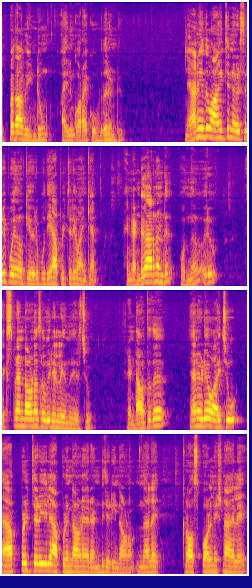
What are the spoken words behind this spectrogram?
ഇപ്പോൾ ഇതാ വീണ്ടും അതിലും കുറേ കൂടുതലുണ്ട്. ഞാൻ ഇത് വാങ്ങിച്ച് നഴ്സറി പോയി നോക്കി. ഒരു പുതിയ ആപ്പിൾ ചെടി വാങ്ങിക്കാൻ. അതിന് രണ്ട് കാരണമുണ്ട്. ഒന്ന് ഒരു എക്സ്ട്രാ ഉണ്ടാവുന്ന സൗകര്യമല്ലേ എന്ന് വിചാരിച്ചു. രണ്ടാമത്തത് ഞാൻ എവിടെയോ വായിച്ചു. ആപ്പിൾ ചെടിയിൽ ആപ്പിൾ ഉണ്ടാവണേ രണ്ട് ചെടി ഉണ്ടാവണം. എന്നാലേ ക്രോസ് പോളിനേഷൻ ആയാലേ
